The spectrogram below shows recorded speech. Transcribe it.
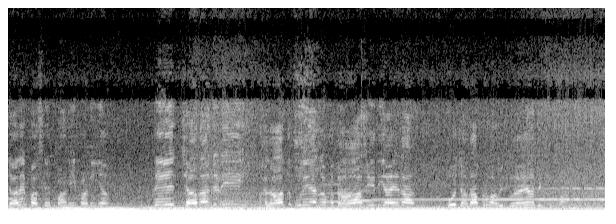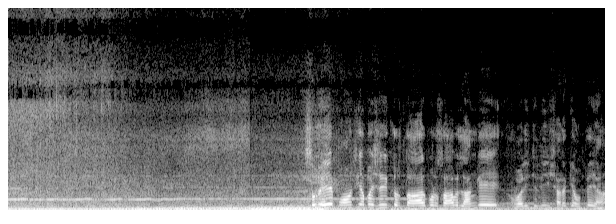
ਚਾਰੇ ਪਾਸੇ ਪਾਣੀ ਪਾਣੀ ਆ। ਤੇ ਜ਼ਿਆਦਾ ਜਿਹੜੀ ਹਾਲਾਤ ਬੁਰੇ ਆ ਰਮਦਾਸ ਏਰੀਆ ਜਿਹੜਾ, ਉਹ ਜ਼ਿਆਦਾ ਪ੍ਰਭਾਵਿਤ ਹੋਇਆ ਆ ਦੇਖੋ ਪਾਣੀ। ਸੋ ਇਹ ਪਹੁੰਚੀ ਆਪਾਂ ਸ਼੍ਰੀ ਕਰਤਾਰਪੁਰ ਸਾਹਿਬ, ਲਾਂਘੇ ਵਾਲੀ ਜਿਹੜੀ ਸੜਕ ਹੈ ਉੱਤੇ ਆ।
